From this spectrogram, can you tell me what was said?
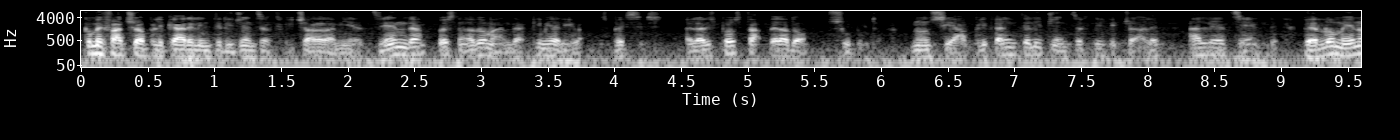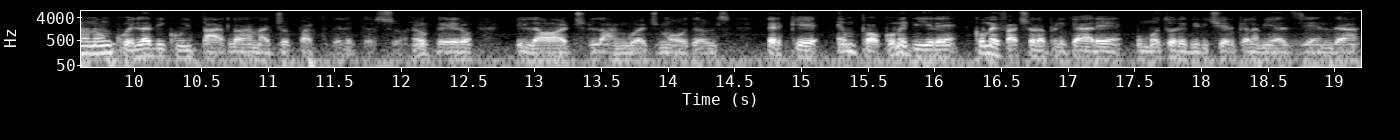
Come faccio ad applicare l'intelligenza artificiale alla mia azienda? Questa è una domanda che mi arriva spessissimo e la risposta ve la do subito. Non si applica l'intelligenza artificiale alle aziende, perlomeno non quella di cui parla la maggior parte delle persone, ovvero i large language models, perché è un po' come dire come faccio ad applicare un motore di ricerca alla mia azienda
